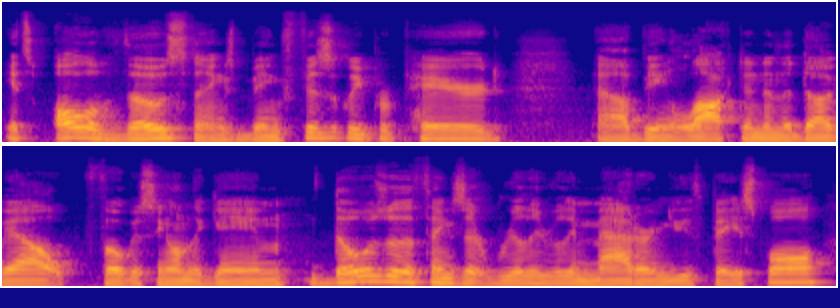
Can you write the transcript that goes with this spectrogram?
it's all of those things being physically prepared uh, being locked in in the dugout focusing on the game those are the things that really really matter in youth baseball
